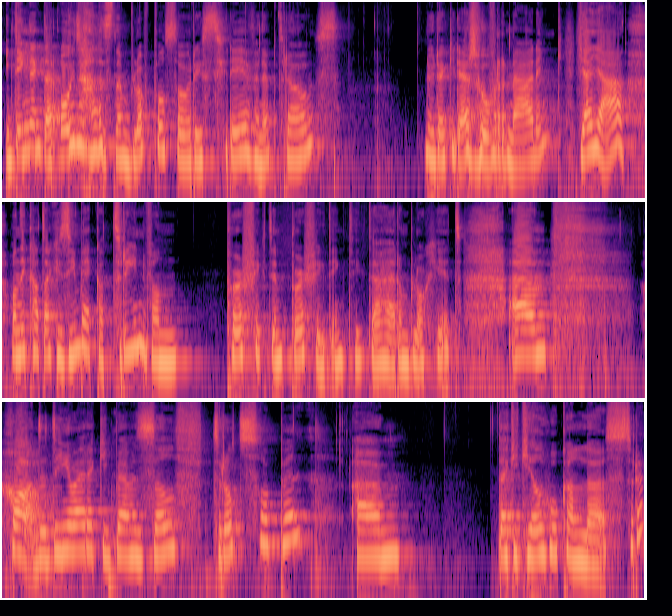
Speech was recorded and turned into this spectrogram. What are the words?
ik denk dat ik daar ooit wel eens een blogpost over geschreven heb, trouwens. Nu dat ik daar zo over nadenk. Ja, ja, want ik had dat gezien bij Katrien van Perfect Imperfect, denk ik, dat haar een blog heet. Ehm, goh, de dingen waar ik bij mezelf trots op ben, ehm, dat ik heel goed kan luisteren.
